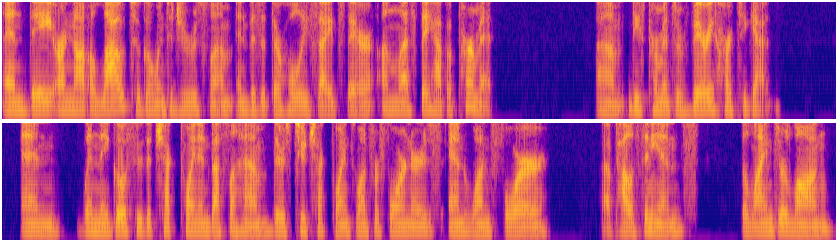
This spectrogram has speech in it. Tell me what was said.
And they are not allowed to go into jerusalem and visit their holy sites there unless they have a permit. Um, these permits are very hard to get. And when they go through the checkpoint in bethlehem there's two checkpoints one for foreigners and one for uh, Palestinians. The lines are long.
